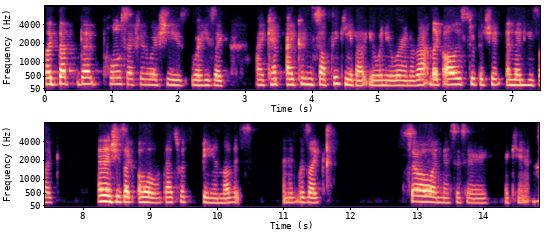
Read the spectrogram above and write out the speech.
Like that that whole section where she's where he's like, I kept I couldn't stop thinking about you when you weren't around, like all this stupid shit, and then he's like, and then she's like, oh, that's what being in love is, and it was like so unnecessary. I can't.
